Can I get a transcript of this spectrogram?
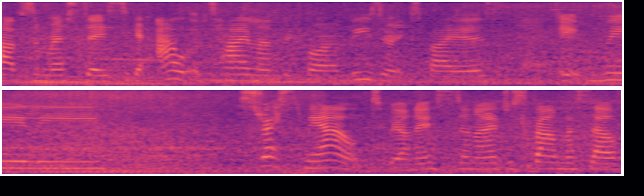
have some rest days to get out of Thailand before our visa expires, it really stressed me out to be honest and I just found myself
